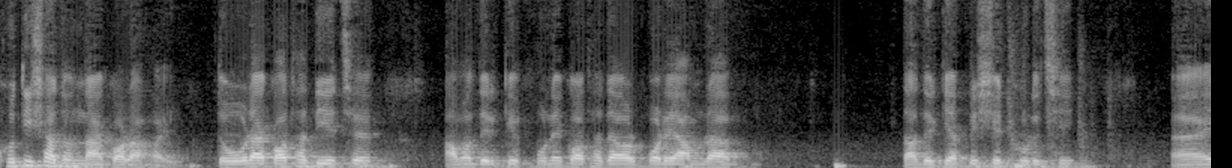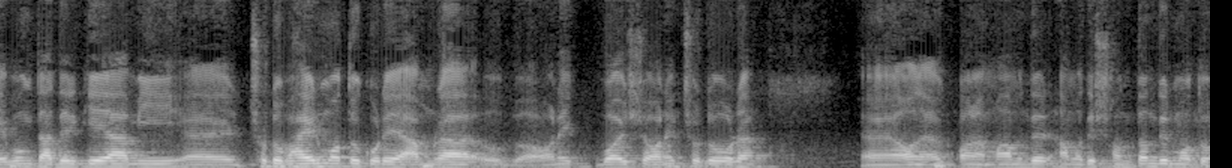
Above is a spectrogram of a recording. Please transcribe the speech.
ক্ষতি সাধন না করা হয়। তো ওরা কথা দিয়েছে। আমাদেরকে ফোনে কথা দেওয়ার পরে আমরা তাদেরকে অ্যাপ্রিসিয়েট করেছি। এবং তাদেরকে আমি ছোট ভাইয়ের মতো করে আমরা অনেক বয়সে অনেক ছোট ওরা আমাদের আমাদের সন্তানদের মতো।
